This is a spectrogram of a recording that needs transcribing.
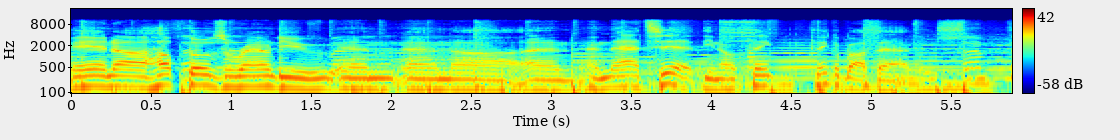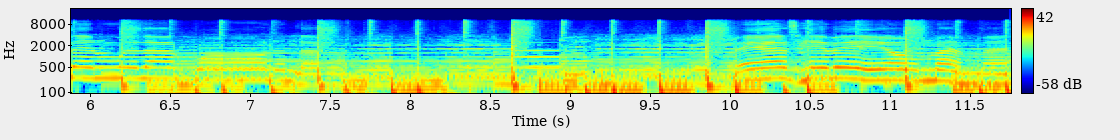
and uh, help those around you, and and uh, and and that's it. You know, think think about that. Bears heavy on my mind.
